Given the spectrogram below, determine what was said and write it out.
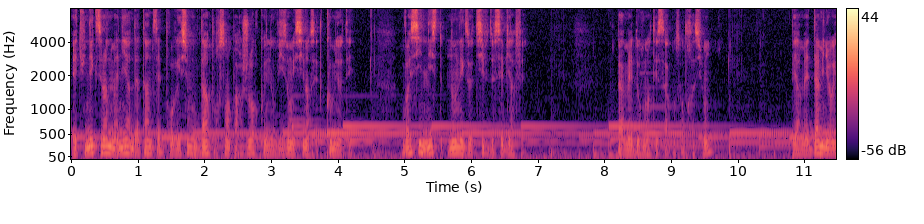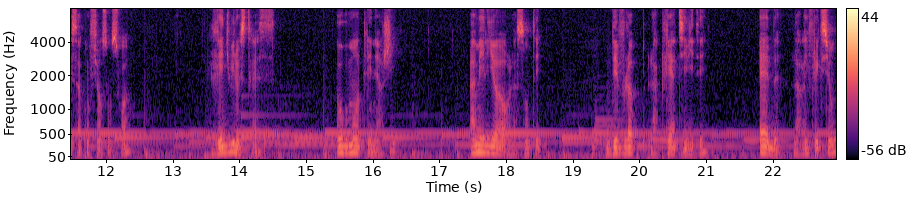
est une excellente manière d'atteindre cette progression d'un pour cent par jour que nous visons ici dans cette communauté. Voici une liste non exhaustive de ses bienfaits. Permet d'augmenter sa concentration, permet d'améliorer sa confiance en soi, réduit le stress, augmente l'énergie, améliore la santé, développe la créativité, aide la réflexion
